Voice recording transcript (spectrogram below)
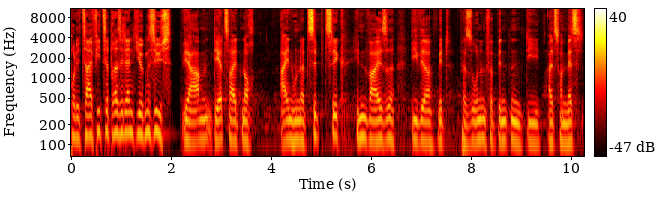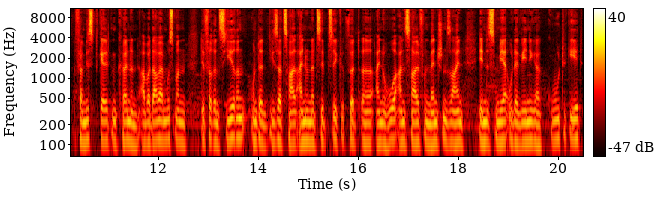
Polizeivizepräsident Jürgen Süß. Wir haben derzeit noch 170 Hinweise, die wir mit Personen verbinden, die als vermisst, gelten können. Aber dabei muss man differenzieren. Unter dieser Zahl 170 wird äh, eine hohe Anzahl von Menschen sein, denen es mehr oder weniger gut geht,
